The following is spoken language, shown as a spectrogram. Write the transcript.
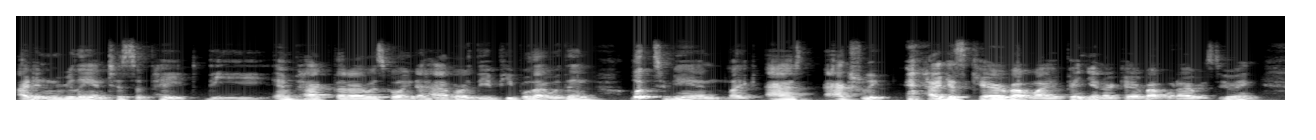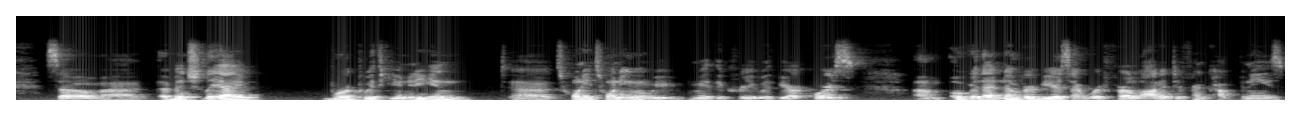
I didn't really anticipate the impact that I was going to have, or the people that would then look to me and like ask, actually, I guess, care about my opinion or care about what I was doing. So uh, eventually, I worked with Unity 2020 uh, when we made the Create with VR course. Um, over that number of years, I worked for a lot of different companies,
